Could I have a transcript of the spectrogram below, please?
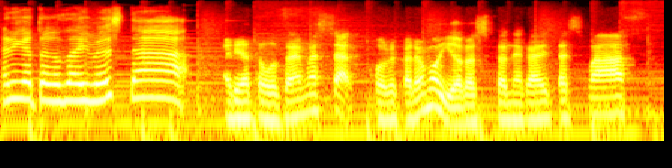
ありがとうございました。ありがとうございました。これからもよろしくお願いいたします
